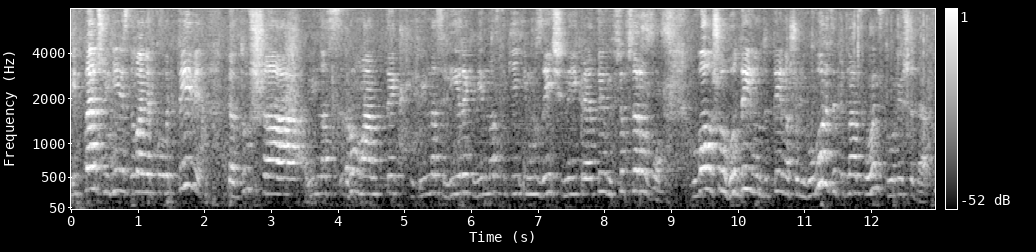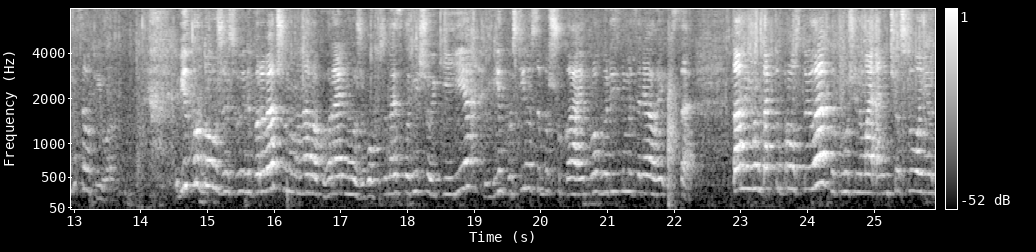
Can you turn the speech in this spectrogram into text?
від першої дні існування в колективі та душа, він нас романтик, він нас лірик, він у нас такий і музичний, і креативний, все, все разом. Бувало, що годину дитина щось говорить, за 15 хвилин створює шедевр. Ну це от Юра. Він продовжує свою неперевершену манеру акварельного живопису, найскладнішого, який є. Він постійно себе шукає, пробує різні матеріали і все. Там йому так то просто і легко, тому що немає ані часу, ані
